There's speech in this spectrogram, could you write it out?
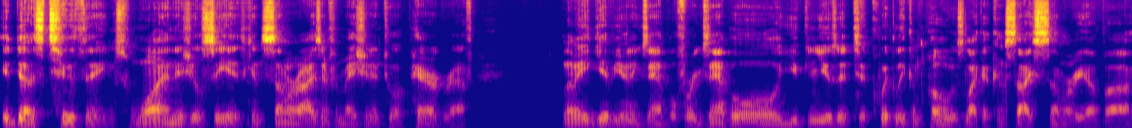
It does two things. One is you'll see it can summarize information into a paragraph. Let me give you an example. For example, you can use it to quickly compose like a concise summary of a,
